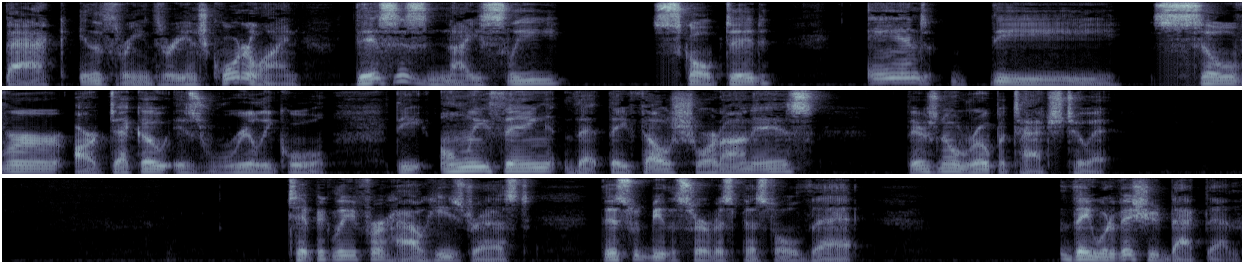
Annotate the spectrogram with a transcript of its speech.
back in the 3 and 3 inch quarter line. This is nicely sculpted and the silver art deco is really cool. The only thing that they fell short on is there's no rope attached to it. Typically for how he's dressed, this would be the service pistol that they would have issued back then.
